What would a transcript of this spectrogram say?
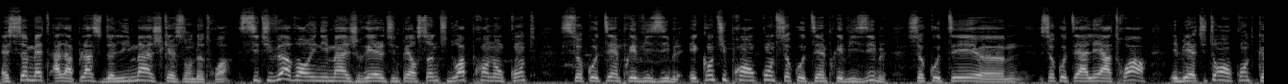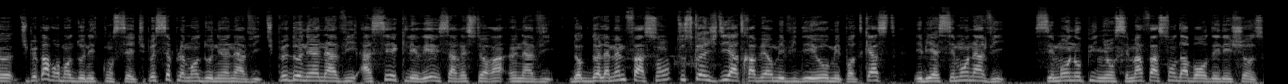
Elles se mettent à la place de l'image qu'elles ont de toi. Si tu veux avoir une image réelle d'une personne, tu dois prendre en compte ce côté imprévisible. Et quand tu prends en compte ce côté imprévisible, ce côté, euh, ce côté aléatoire, eh bien, tu te rends compte que tu peux pas vraiment donner de conseils. Tu peux simplement donner un avis. Tu peux donner un avis assez éclairé et ça restera un avis. Donc, de la même façon, tout ce que je dis à travers mes vidéos, mes podcasts, eh bien, c'est mon avis. C'est mon opinion, c'est ma façon d'aborder les choses.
